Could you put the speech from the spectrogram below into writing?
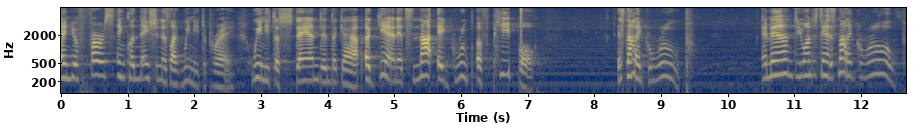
and your first inclination is like, "We need to pray. We need to stand in the gap." Again, it's not a group of people It's not a group. Amen? Do you understand? It's not a group.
